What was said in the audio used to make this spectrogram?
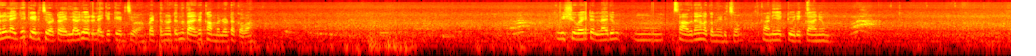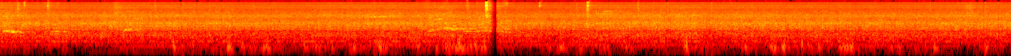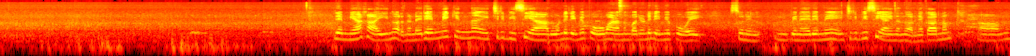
ഒരു ലൈക്കൊക്കെ അടിച്ചു കേട്ടോ എല്ലാവരും ഒരു ലൈക്കൊക്കെ അടിച്ചു വാ. പെട്ടെന്ന് പെട്ടെന്ന് താഴെ കമ്മലോട്ടൊക്കെ വാ. വിഷുവായിട്ട് എല്ലാവരും സാധനങ്ങളൊക്കെ മേടിച്ചോ? കണിയൊക്കെ ഒരുക്കാനും രമ്യ ഹായ് എന്ന് പറഞ്ഞുകൊണ്ട് രമ്യക്ക് ഇന്ന് ഇച്ചിരി ബിസിയാണ് അതുകൊണ്ട് രമ്യ പോവാണെന്നും പറഞ്ഞുകൊണ്ട് രമ്യ പോയി. സുനിൽ പിന്നെ രമ്യ ഇച്ചിരി ബിസി എന്നു പറഞ്ഞു. കാരണം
